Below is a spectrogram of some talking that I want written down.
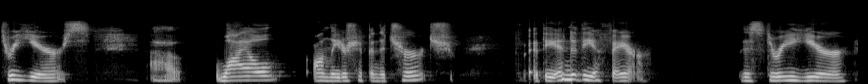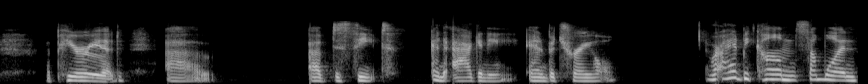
three years uh, while on leadership in the church. At the end of the affair, this three year period uh, of deceit and agony and betrayal where I had become someone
